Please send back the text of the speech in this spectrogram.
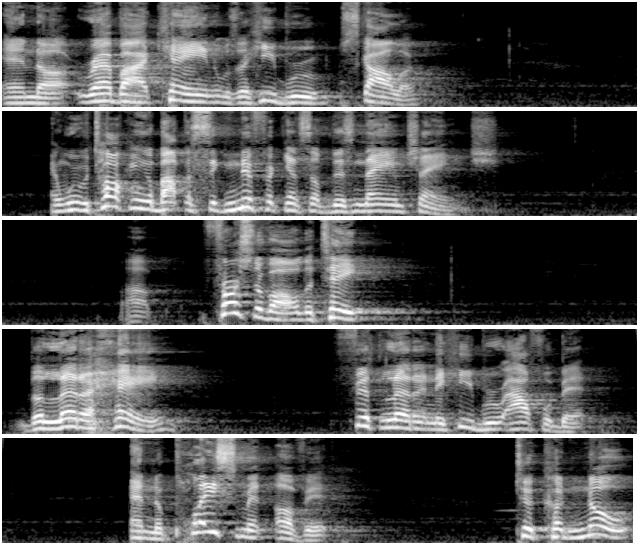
And uh, Rabbi Kane was a Hebrew scholar. And we were talking about the significance of this name change. Uh, first of all, to take the letter Hey, fifth letter in the Hebrew alphabet, and the placement of it to connote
